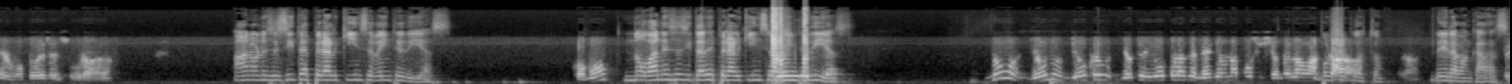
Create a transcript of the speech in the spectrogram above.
el, voto de censura, ¿verdad? Ah, no necesita esperar 15, 20 días. ¿Cómo? No va a necesitar esperar 15 o 20 días. No, yo no, yo creo, yo te digo para tener ya una posición de la bancada. Por supuesto, de la bancada, sí.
